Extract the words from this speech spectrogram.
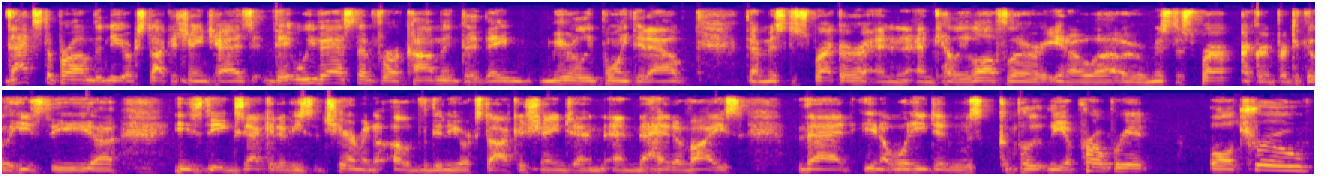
that's the problem the New York Stock Exchange has. They, we've asked them for a comment that they merely pointed out that Mr. Sprecher and, and Kelly Loeffler, you know, uh, or Mr. Sprecher in particular, he's the uh, he's the executive, he's the chairman of the New York Stock Exchange and and the head of ICE. That you know what he did was completely appropriate, all true.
